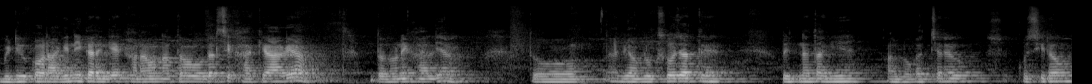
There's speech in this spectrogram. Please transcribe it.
वीडियो को और आगे नहीं करेंगे, खाना वाना तो उधर से खा के आ गया, दोनों ने खा लिया। तो अभी हम लोग सो जाते हैं। तो इतना तक ही है आप लोग अच्छे रहो, खुशी रहो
